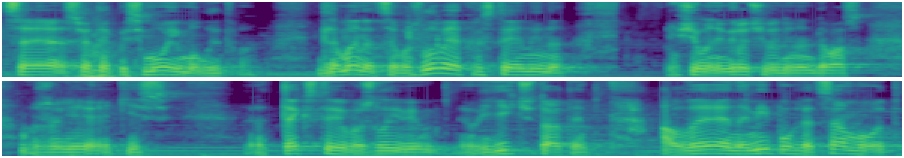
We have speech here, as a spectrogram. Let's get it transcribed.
це святе письмо і молитва. Для мене це важливо як християнина. Якщо ви не віруюча людина, для вас може є якісь е, тексти важливі, їх читати. Але, на мій погляд, саме от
